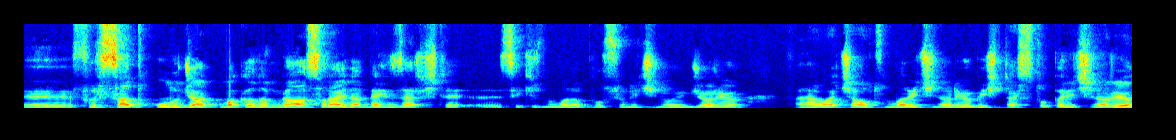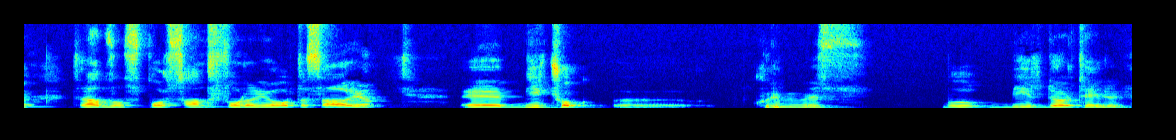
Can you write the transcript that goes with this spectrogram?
e, fırsat olacak. Bakalım Galatasaray'da benzer işte 8 numara pozisyonu için oyuncu arıyor. Fenerbahçe 6 numara için arıyor. Beşiktaş stoper için arıyor. Trabzonspor santrfor arıyor. Orta saha arıyor. Ee, Birçok e, kulübümüz bu 1-4 Eylül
